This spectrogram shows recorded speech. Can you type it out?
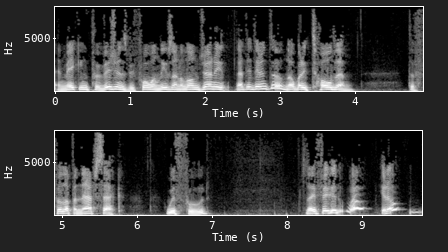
and making provisions before one leaves on a long journey, that they didn't do. Nobody told them to fill up a knapsack with food. So they figured, well, you know,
